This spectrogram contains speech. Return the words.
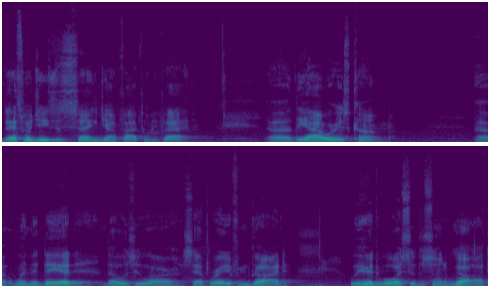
That's what Jesus is saying in John 5 25. Uh, the hour has come uh, when the dead, those who are separated from God, will hear the voice of the Son of God,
